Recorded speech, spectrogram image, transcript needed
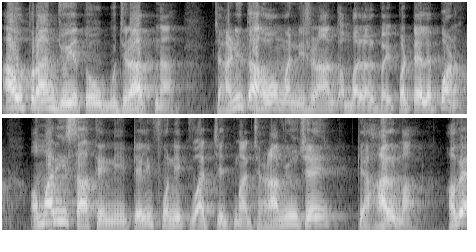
આ ઉપરાંત જોઈએ તો ગુજરાતના જાણીતા હવામાન નિષ્ણાંત અંબાલાલભાઈ પટેલે પણ અમારી સાથેની ટેલિફોનિક વાતચીતમાં જણાવ્યું છે કે હાલમાં હવે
